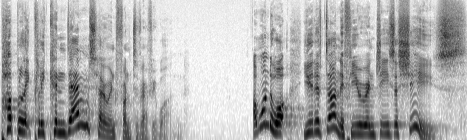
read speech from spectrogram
publicly condemns her in front of everyone? I wonder what you'd have done if you were in Jesus' shoes.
